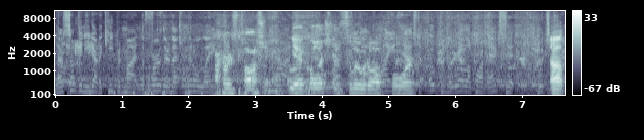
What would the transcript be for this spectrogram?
That's something you got to keep in mind. The further that middle lane. I heard caution. Yeah, caution fluid off four. Up,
